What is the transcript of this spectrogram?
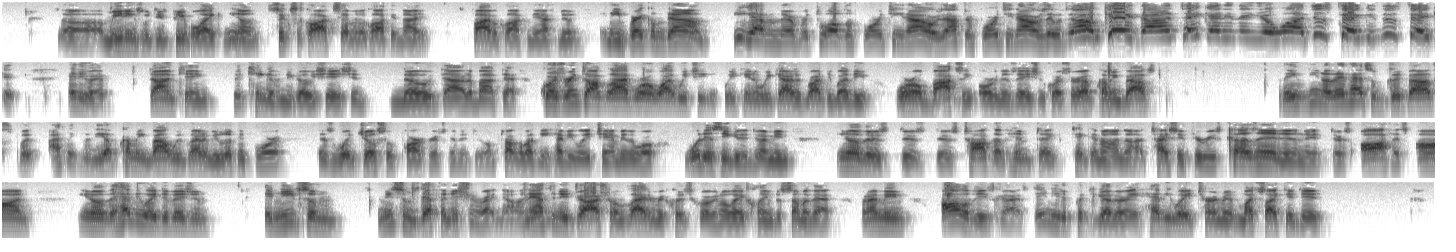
uh, meetings with these people like, you know, six o'clock, seven o'clock at night, five o'clock in the afternoon, and he'd break them down. He'd have them there for 12 to 14 hours. After 14 hours, they would say, okay, Don, take anything you want. Just take it. Just take it. Anyway, Don King, the king of negotiation, no doubt about that. Of course, Ring Talk Live Worldwide week, week in and week out is brought to you by the World Boxing Organization. Of course, their upcoming bouts. They've, you know, they've had some good bouts, but I think that the upcoming bout we've got to be looking for is what Joseph Parker is going to do. I'm talking about the heavyweight champion of the world. What is he going to do? I mean, you know, there's there's there's talk of him take, taking on uh, Tyson Fury's cousin, and it, there's off, it's on. You know, the heavyweight division, it needs some it needs some definition right now. And Anthony Joshua and Vladimir Klitschko are going to lay claim to some of that. But I mean, all of these guys, they need to put together a heavyweight tournament, much like they did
